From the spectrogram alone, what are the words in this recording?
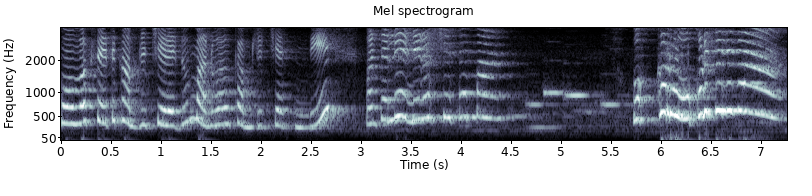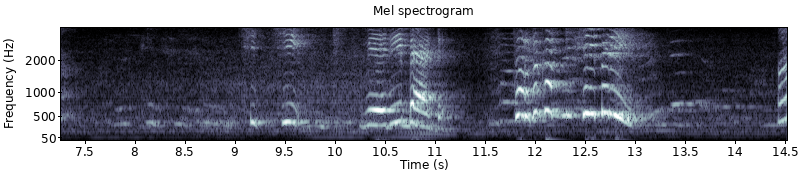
హోంవర్క్స్ అయితే కంప్లీట్ చేయలేదు. మను కంప్లీట్ చేస్తుంది. మన తల్లి ఎన్ని రోజు చేసామ్మా ఒక్క రో కూడా చేయలేదా? చిచ్చి వెరీ బ్యాడ్. త్వరగా కంప్లీట్ చేయి మరి ఆ?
